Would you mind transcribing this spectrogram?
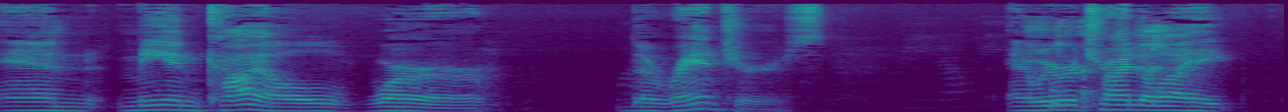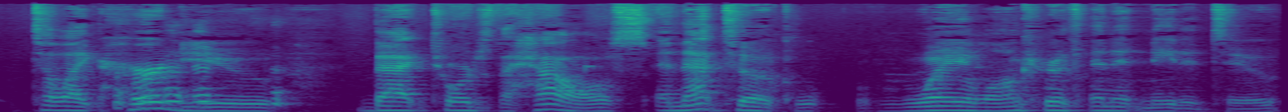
and me and Kyle were the ranchers, and we were trying to like to like herd you back towards the house, and that took way longer than it needed to.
